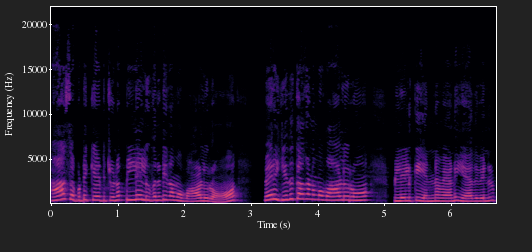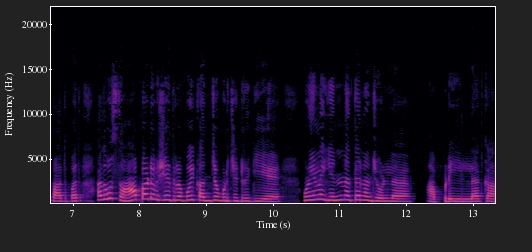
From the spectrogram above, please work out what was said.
ஆசைப்பட்டு கேட்டுச்சோன்னா பிள்ளைகளுக்கு தானே நம்ம வாழுறோம்? வேற எதுக்காக நம்ம வாழுறோம்? பிள்ளைகளுக்கு என்ன வேணும் ஏது வேணும்னு பார்த்து பார்த்து அதுவும் சாப்பாடு விஷயத்துல போய் கஞ்சம் பிடிச்சிட்டு இருக்கியே. உனையெல்லாம் என்னத்த நான் சொல்ல? அப்படி இல்லைக்கா.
